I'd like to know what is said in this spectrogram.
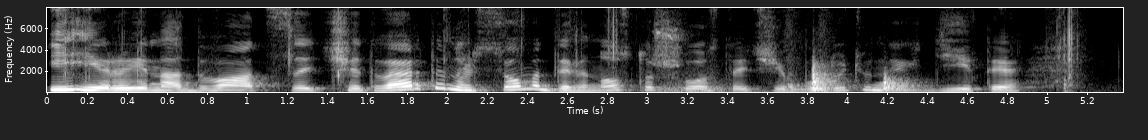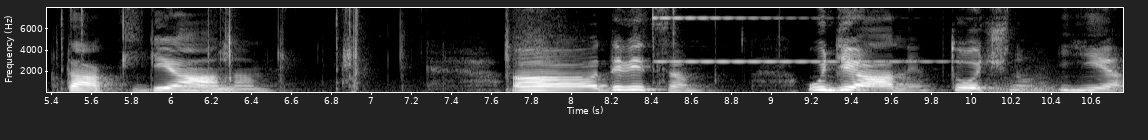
і Ірина 24.07.96. Чи будуть у них діти? Так, Діана. Е, дивіться, у Діани точно є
